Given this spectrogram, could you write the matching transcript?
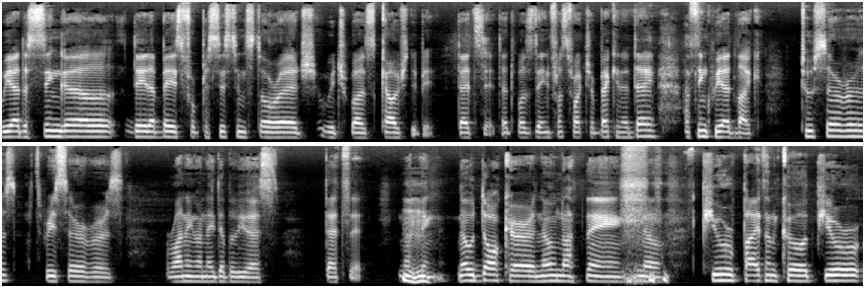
we had a single database for persistent storage, which was CouchDB. That's it. That was the infrastructure back in the day. I think we had like two servers, three servers running on AWS. That's it. Mm-hmm. Nothing. Mm-hmm. No Docker, no nothing, know. pure Python code, pure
